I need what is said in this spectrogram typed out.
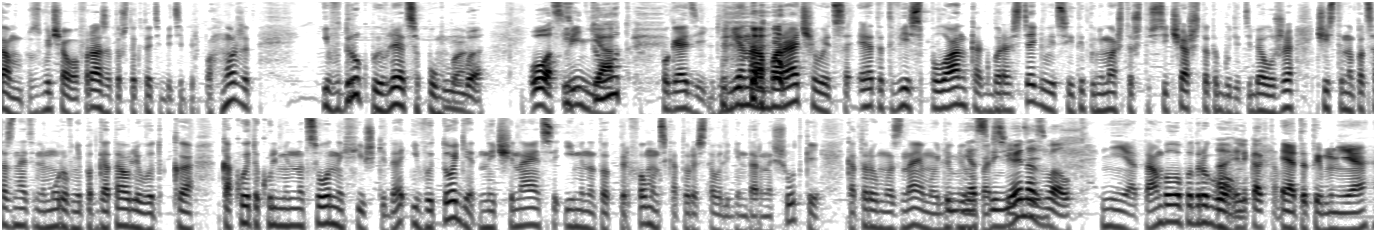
там звучала фраза, то, что кто тебе теперь поможет, и вдруг появляется Пумба. Пумба. О, И свинья. тут, погоди, гиена оборачивается, этот весь план как бы растягивается, и ты понимаешь, что, что сейчас что-то будет. Тебя уже чисто на подсознательном уровне подготавливают к какой-то кульминационной фишке, да, и в итоге начинается именно тот перформанс, который стал легендарной шуткой, которую мы знаем и Ты любим меня по свиньей назвал? Нет, там было по-другому. А, или как там? Это ты мне,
